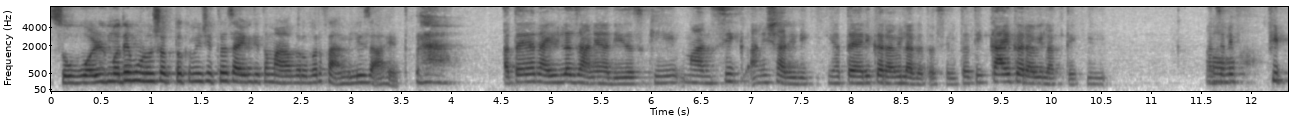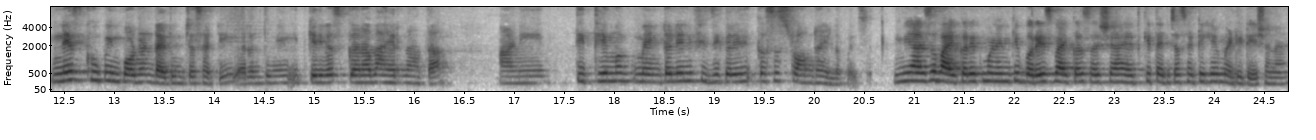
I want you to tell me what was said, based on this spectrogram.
सो वर्ल्डमध्ये म्हणू शकतो की मी जिथं जाईन तिथं माझ्याबरोबर फॅमिलीज आहेत. आता या राईडला जाण्याआधी जसं की मानसिक आणि शारीरिक ह्या तयारी करावी लागत असेल तर ती काय करावी लागते की माणसाने फिटनेस खूप इम्पॉर्टंट आहे तुमच्यासाठी कारण तुम्ही इतके दिवस घराबाहेर राहता आणि तिथे मग मेंटली आणि फिजिकली कसं स्ट्रॉंग राहिलं पाहिजे? मी ॲज अ बायकर एक म्हणेन की बरेच बायकर्स असे आहेत की त्यांच्यासाठी हे मेडिटेशन आहे.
